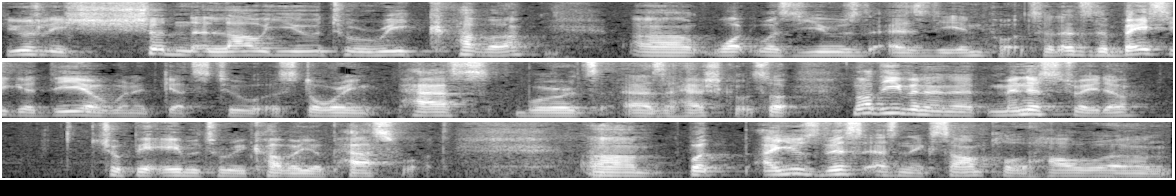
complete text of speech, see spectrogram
usually shouldn't allow you to recover uh, what was used as the input. So that's the basic idea when it gets to uh, storing passwords as a hash code. So not even an administrator should be able to recover your password. Um, but I use this as an example how, um,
